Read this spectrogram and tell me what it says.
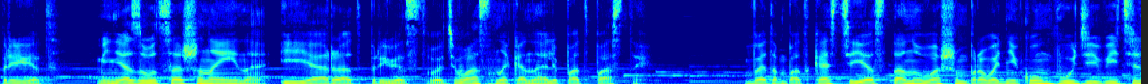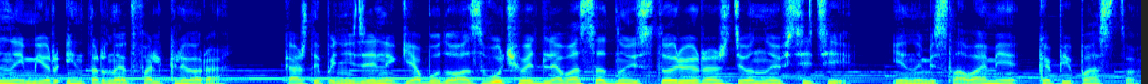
Привет, меня зовут Саша Наина, и я рад приветствовать вас на канале Подпасты. В этом подкасте я стану вашим проводником в удивительный мир интернет-фольклора. Каждый понедельник я буду озвучивать для вас одну историю, рожденную в сети, иными словами, копипасту.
